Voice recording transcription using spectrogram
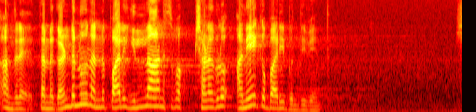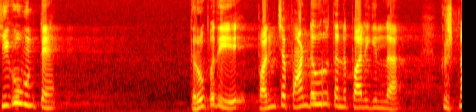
ಅಂದರೆ ತನ್ನ ಗಂಡನೂ ನನ್ನ ಪಾಲಿಗೆ ಇಲ್ಲ ಅನಿಸುವ ಕ್ಷಣಗಳು ಅನೇಕ ಬಾರಿ ಬಂದಿವೆ ಅಂತ. ಹೀಗೂ ಉಂಟೆ. ದ್ರೌಪದಿ ಪಂಚ ಪಾಂಡವರು ತನ್ನ ಪಾಲಿಗಿಲ್ಲ. ಕೃಷ್ಣ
